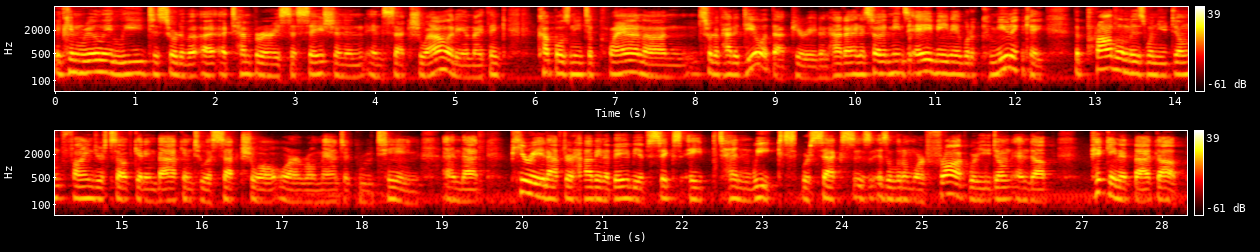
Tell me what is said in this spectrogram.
it can really lead to sort of a, a temporary cessation in, in sexuality. And I think couples need to plan on sort of how to deal with that period and how to and so it means a being able to communicate. The problem is when you don't find yourself getting back into a sexual or a romantic routine and that period after having a baby of six eight ten weeks where sex is, is a little more fraught where you don't end up picking it back up.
